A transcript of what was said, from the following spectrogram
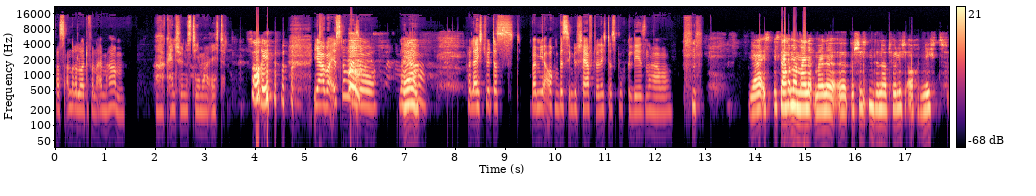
was andere Leute von einem haben. Oh, kein schönes Thema, echt. Sorry. Ja, aber ist nun mal so. Naja, ja. vielleicht wird das bei mir auch ein bisschen geschärft, wenn ich das Buch gelesen habe. Ja, ich, ich sage immer, meine, meine äh, Geschichten sind natürlich auch nicht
